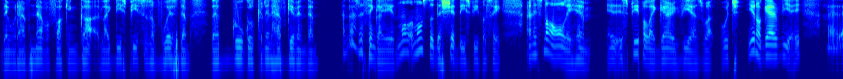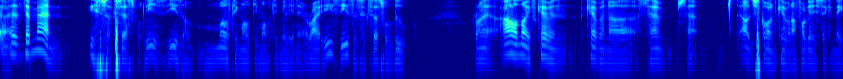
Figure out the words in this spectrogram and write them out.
they would have never fucking got, like these pieces of wisdom that Google couldn't have given them. And that's the thing I hate. Most of the shit these people say, and it's not only him. It's people like Gary Vee as well. Which you know, Gary Vee, uh, uh, the man is successful. He's he's a multi multi multi millionaire, right? He's he's a successful dude, right? I don't know if Kevin Kevin uh Sam Sam I'll just call him Kevin. I forget his second name,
